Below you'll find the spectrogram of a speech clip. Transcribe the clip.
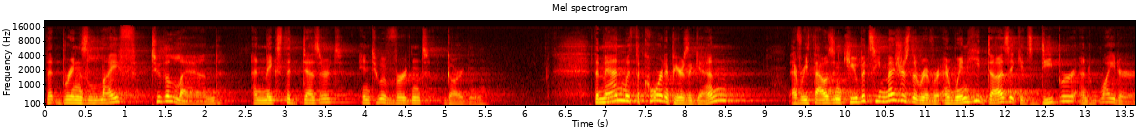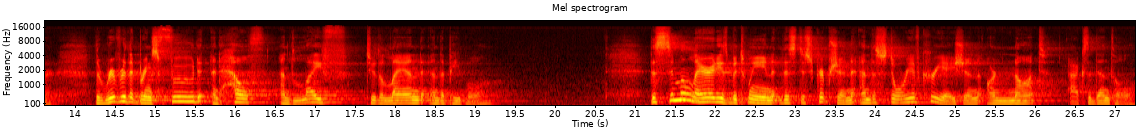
that brings life to the land and makes the desert into a verdant garden. The man with the cord appears again Every thousand cubits, he measures the river, and when he does, it gets deeper and wider. The river that brings food and health and life to the land and the people. The similarities between this description and the story of creation are not accidental.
